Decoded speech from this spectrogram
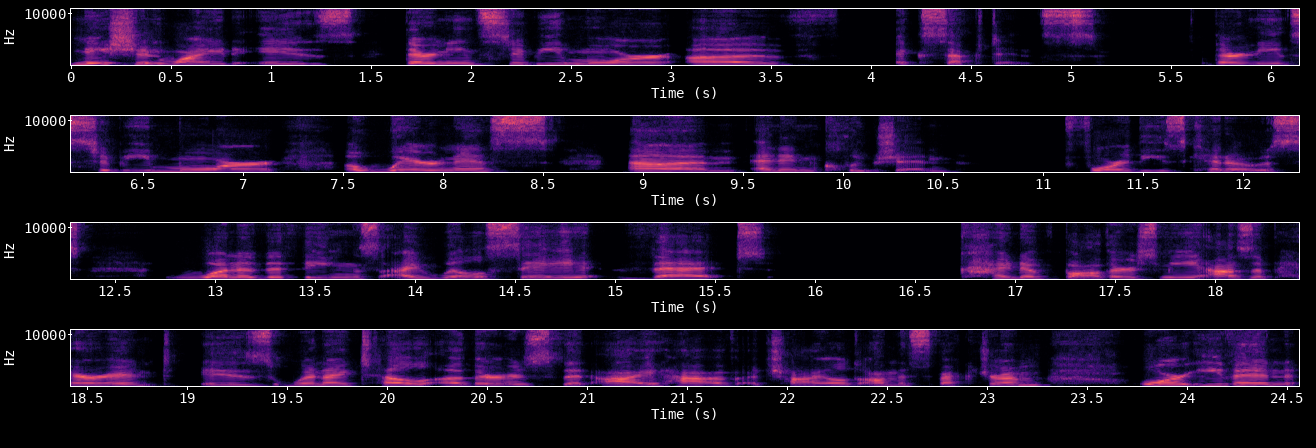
nationwide is there needs to be more of acceptance. There needs to be more awareness um, and inclusion for these kiddos. One of the things I will say that kind of bothers me as a parent is when I tell others that I have a child on the spectrum, or even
